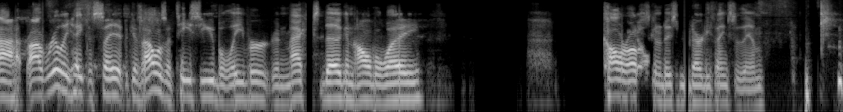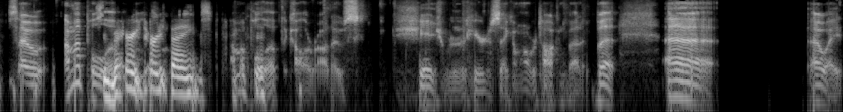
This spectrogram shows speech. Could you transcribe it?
I I really hate to say it because I was a TCU believer and Max Duggan all the way. Colorado's going to do some dirty things to them. So I'm gonna pull Some up. very dirty things. I'm gonna pull up the Colorado schedule here in a second while we're talking about it. But uh oh wait,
